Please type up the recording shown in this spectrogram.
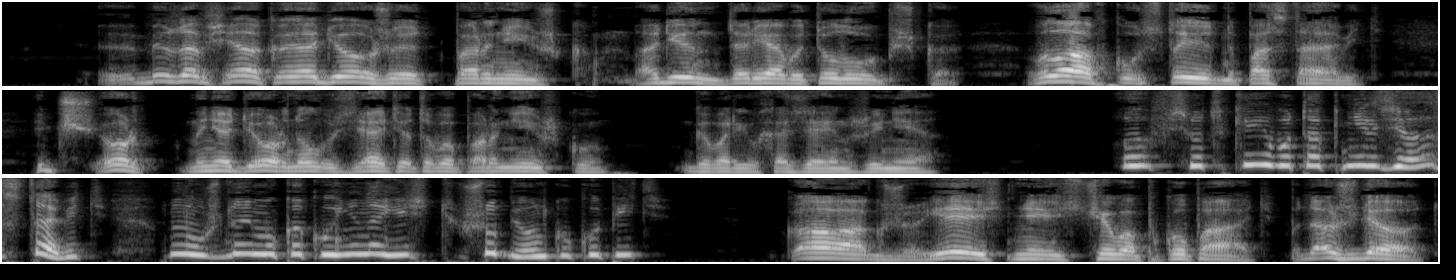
— Безо всякой одежи, парнишка, один дырявый тулупишка. В лавку стыдно поставить. — Черт меня дернул взять этого парнишку, — говорил хозяин жене. — А все-таки его так нельзя оставить. Нужно ему какую ни наесть шубенку купить. — Как же, есть мне из чего покупать, подождет.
